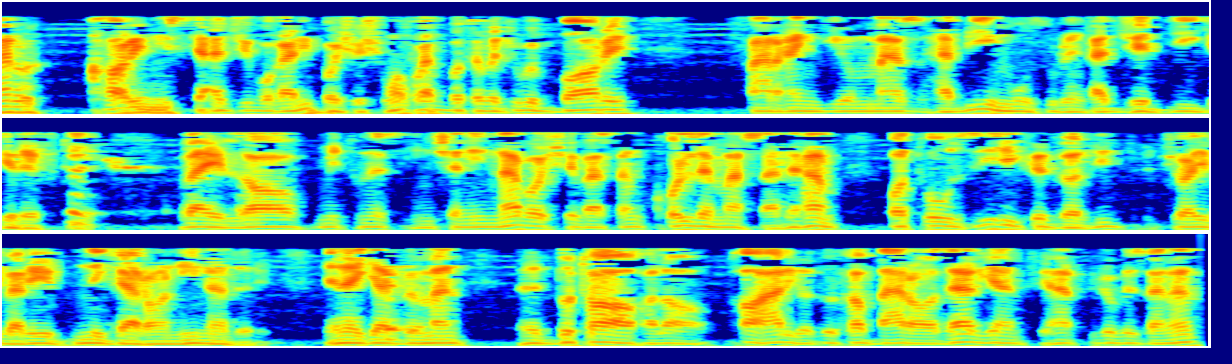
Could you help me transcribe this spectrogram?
من کاری نیست که عجیب و غریب باشه. شما فقط با توجه به بار فرهنگی و مذهبی این موضوع اینقدر جدی گرفتی و الا می‌تونست این چنین نباشه و اصلا کل مسئله هم با توضیحی که دادید جایی برای نگرانی نداره. یعنی اگر به من دوتا حالا خواهر یا دوتا برادر یا همچین حرفی رو بزنن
